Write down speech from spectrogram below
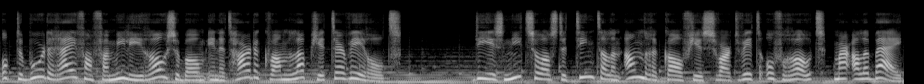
Op de boerderij van familie Rozenboom in het Harde kwam Lapje ter wereld. Die is niet zoals de tientallen andere kalfjes zwart-wit of rood, maar allebei.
